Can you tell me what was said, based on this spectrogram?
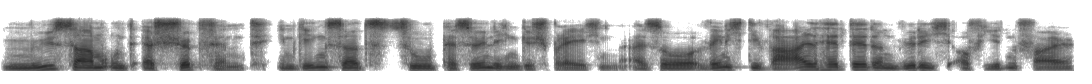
mühsam und erschöpfend im Gegensatz zu persönlichen Gesprächen. Also wenn ich die Wahl hätte, dann würde ich auf jeden Fall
